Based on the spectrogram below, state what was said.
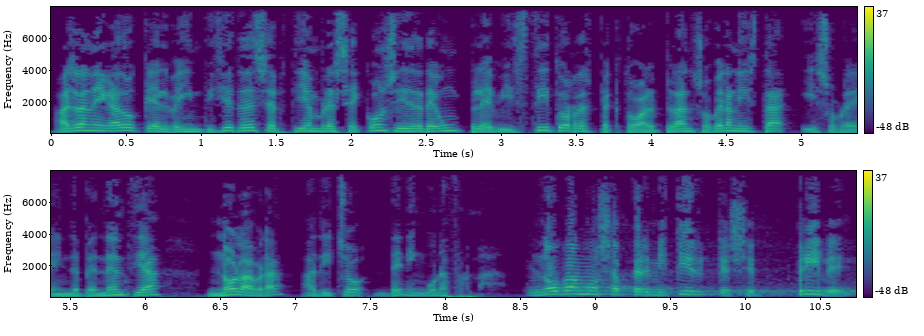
haya negado que el 27 de septiembre se considere un plebiscito respecto al plan soberanista y sobre la independencia no lo habrá, ha dicho, de ninguna forma. No vamos a permitir que se prive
